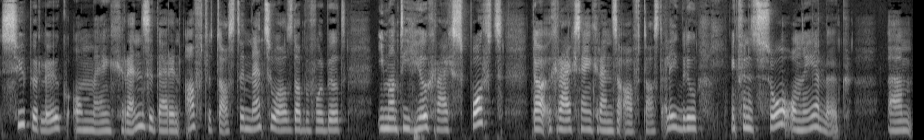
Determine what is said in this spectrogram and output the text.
super leuk om mijn grenzen daarin af te tasten. Net zoals dat bijvoorbeeld iemand die heel graag sport, dat graag zijn grenzen aftast. Ik bedoel, ik vind het zo oneerlijk um,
